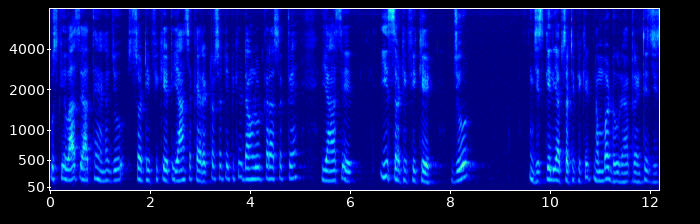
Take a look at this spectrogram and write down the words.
उसके बाद से आते हैं जो सर्टिफिकेट यहाँ से कैरेक्टर सर्टिफिकेट डाउनलोड करा सकते हैं। यहाँ से ई सर्टिफिकेट जो जिसके लिए आप सर्टिफिकेट नंबर ढूंढ रहे हैं अप्रेंटिस जिस,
